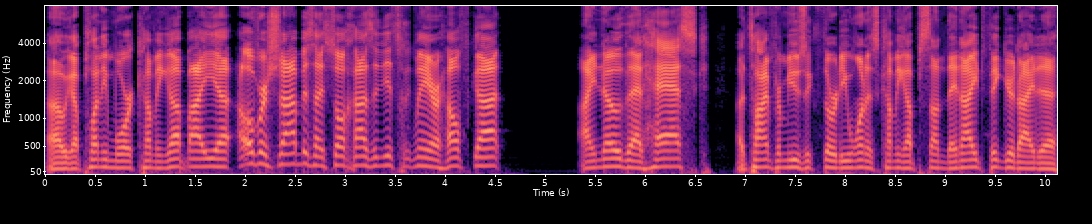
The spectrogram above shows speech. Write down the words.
Uh, we got plenty more coming up. I uh, Over Shabbos, I saw Chazan Yitzchak Meir Helfgot. I know that HASC, A Time for Music 31, is coming up Sunday night. Figured I'd uh,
